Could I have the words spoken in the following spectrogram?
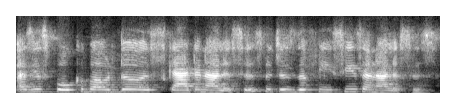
as you spoke about the SCAT analysis, which is the feces analysis.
